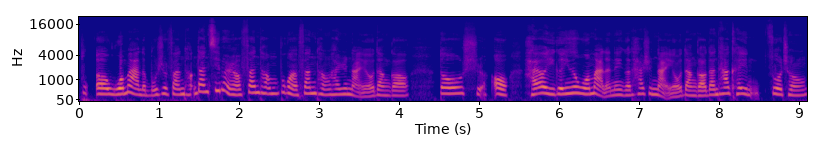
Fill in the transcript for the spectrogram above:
不呃，我买的不是翻糖，但基本上翻糖，不管翻糖还是奶油蛋糕，都是哦。还有一个，因为我买的那个它是奶油蛋糕，但它可以做成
